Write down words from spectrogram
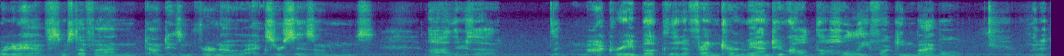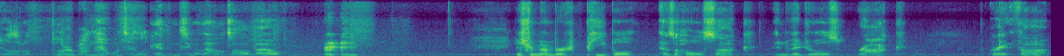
We're going to have some stuff on Dante's Inferno, exorcisms. Uh, there's a like, mockery book that a friend turned me on to called The Holy Fucking Bible. I'm going to do a little blurb on that once I look at it and see what the hell it's all about. Just remember, people as a whole suck. Individuals rock. Great thought.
